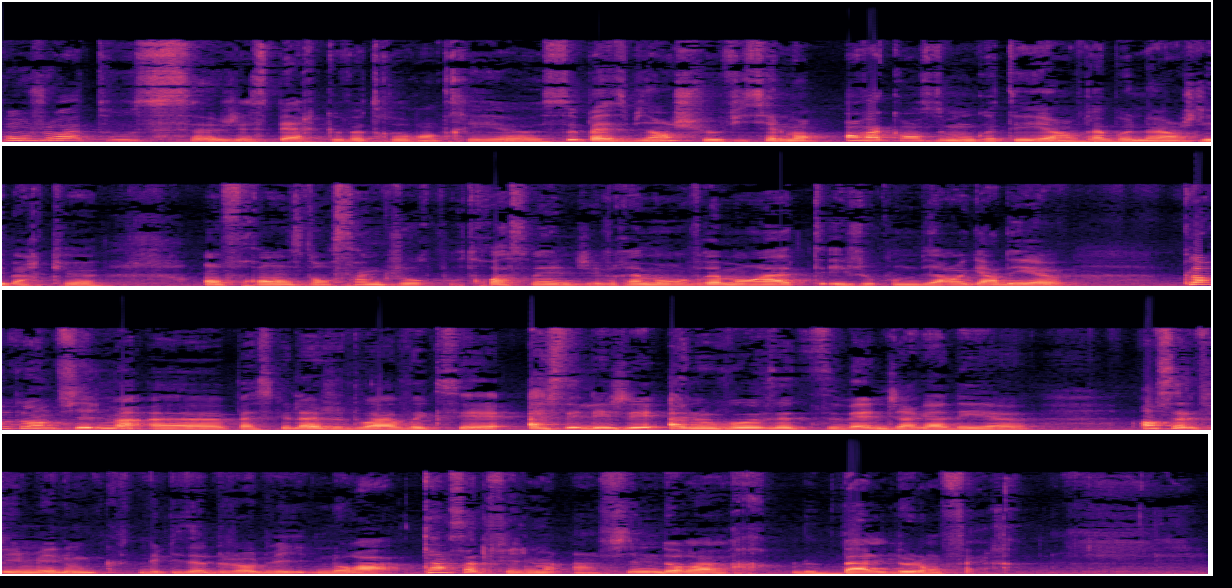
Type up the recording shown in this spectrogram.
Bonjour à tous, j'espère que votre rentrée euh, se passe bien. Je suis officiellement en vacances de mon côté, un vrai bonheur. Je débarque euh, en France dans 5 jours pour 3 semaines. J'ai vraiment vraiment hâte et je compte bien regarder euh, plein plein de films parce que là je dois avouer que c'est assez léger à nouveau cette semaine. J'ai regardé un seul film et donc l'épisode d'aujourd'hui n'aura qu'un seul film, un film d'horreur, Le bal de l'enfer.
